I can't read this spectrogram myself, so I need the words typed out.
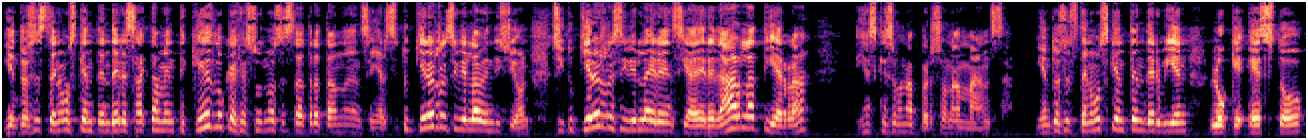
Y entonces tenemos que entender exactamente qué es lo que Jesús nos está tratando de enseñar. Si tú quieres recibir la bendición, si tú quieres recibir la herencia, heredar la tierra, tienes que ser una persona mansa. Y entonces tenemos que entender bien lo que esto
